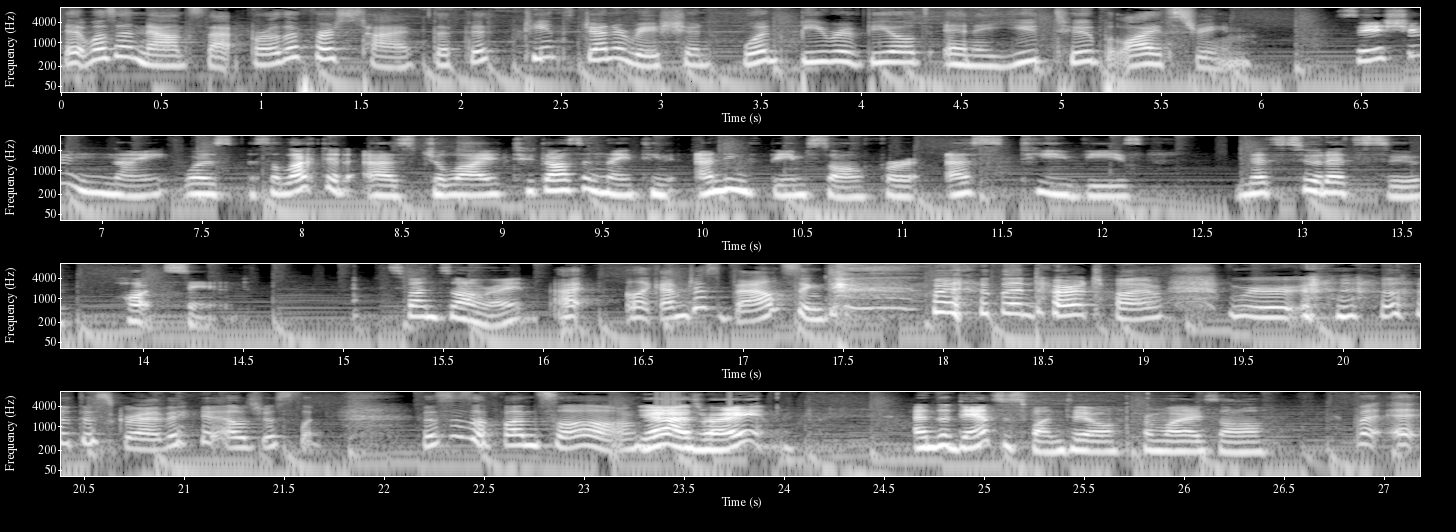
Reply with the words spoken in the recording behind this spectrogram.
it was announced that for the first time, the 15th generation would be revealed in a YouTube livestream. Seishun Night was selected as July 2019 ending theme song for STV's Netsuretsu Hot Sand. It's a fun song, right? I like I'm just bouncing the entire time we're describing it. I was just like, this is a fun song. Yes, right? And the dance is fun too, from what I saw. But it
